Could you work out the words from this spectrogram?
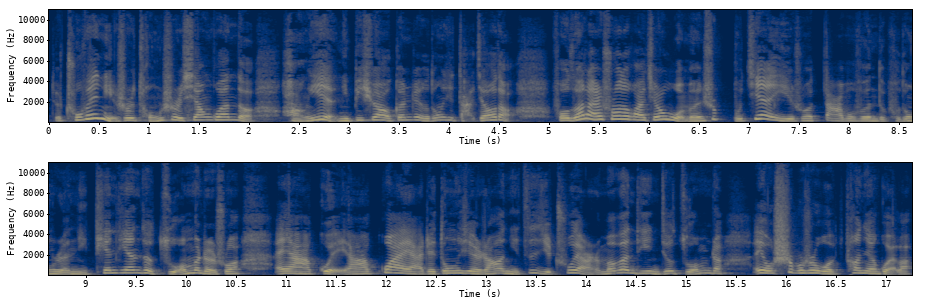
就除非你是从事相关的行业，你必须要跟这个东西打交道，否则来说的话，其实我们是不建议说大部分的普通人，你天天的琢磨着说，哎呀鬼呀怪呀这东西，然后你自己出点什么问题，你就琢磨着，哎呦是不是我碰见鬼了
